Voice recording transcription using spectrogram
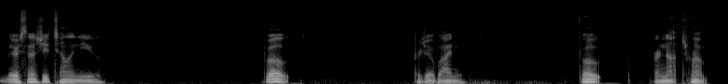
they're essentially telling you, vote for Joe Biden. Vote for not Trump.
